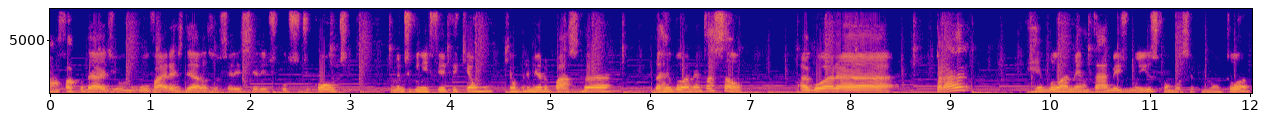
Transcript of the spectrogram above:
uma faculdade, ou, várias delas, oferecerem curso de coach, também significa que é um, que é um primeiro passo da, da regulamentação. Agora, para regulamentar mesmo isso, como você perguntou,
